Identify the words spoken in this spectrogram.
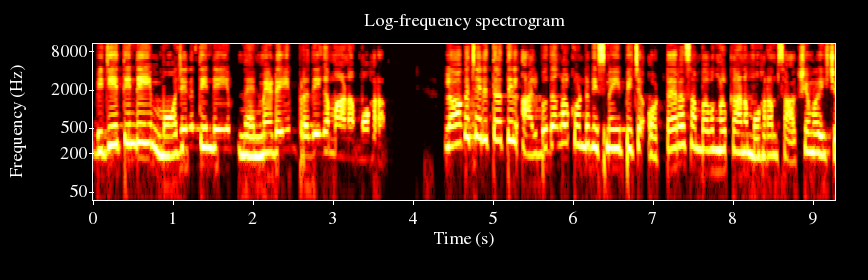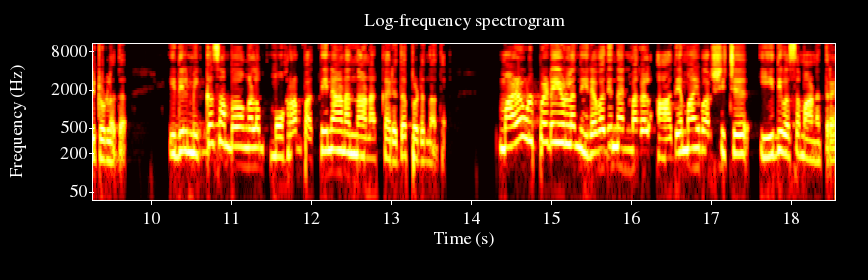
വിജയത്തിന്റെയും മോചനത്തിന്റെയും നന്മയുടെയും പ്രതീകമാണ് മൊഹറം. ലോക ചരിത്രത്തിൽ അത്ഭുതങ്ങൾ കൊണ്ട് വിസ്മയിപ്പിച്ച ഒട്ടേറെ സംഭവങ്ങൾക്കാണ് മൊഹറം സാക്ഷ്യം വഹിച്ചിട്ടുള്ളത്. ഇതിൽ മിക്ക സംഭവങ്ങളും മൊഹറം പത്തിനാണെന്നാണ് കരുതപ്പെടുന്നത്. മഴ ഉൾപ്പെടെയുള്ള നിരവധി നന്മകൾ ആദ്യമായി വർഷിച്ച് ഈ ദിവസമാണത്രേ.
